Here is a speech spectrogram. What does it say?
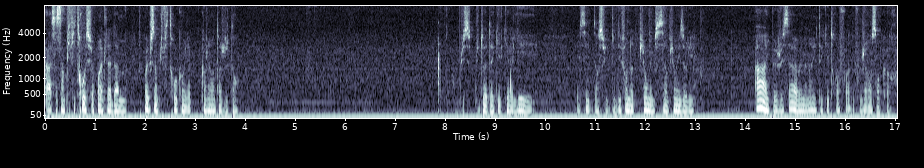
Ah, ça simplifie trop si je reprends avec la dame. Faut pas que je simplifie trop quand, j'ai avantage de temps. En plus, plutôt attaquer le cavalier et essayer ensuite de défendre notre pion, même si c'est un pion isolé. Ah, il peut jouer ça. Oui, maintenant il a attaqué trois fois. Il faut que j'avance encore.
